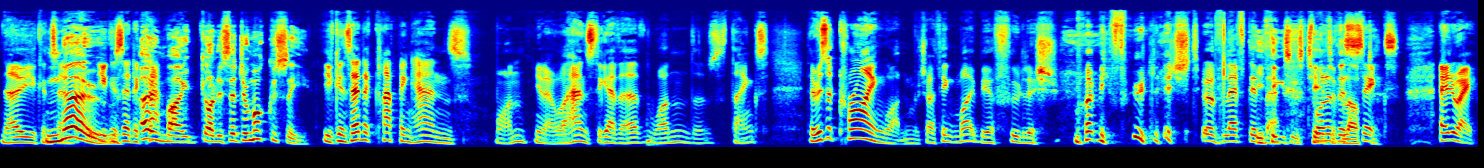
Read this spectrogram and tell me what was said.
No, you can send No. you can send a oh my God, it's a democracy. You can send a clapping hands one, you know, or hands together one. There's thanks. There is a crying one, which I think might be a foolish, might be foolish to have left in He there. thinks it's tears one of of the laughter. six. Anyway,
